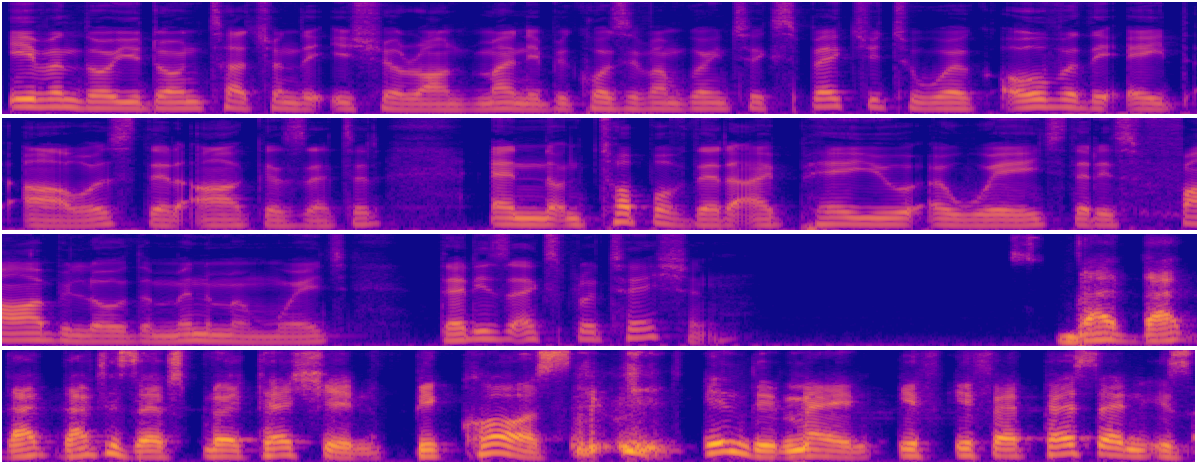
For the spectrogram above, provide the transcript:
even though you don't touch on the issue around money because if i'm going to expect you to work over the eight hours that are gazetted and on top of that i pay you a wage that is far below the minimum wage that is exploitation. That that that that is exploitation because in the main if if a person is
